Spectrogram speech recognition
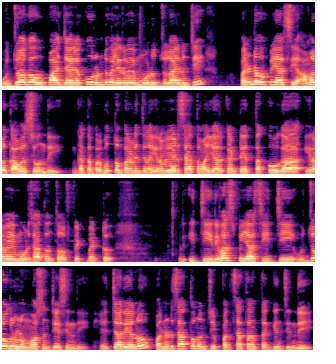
ఉద్యోగ ఉపాధ్యాయులకు రెండు వేల ఇరవై మూడు జులై నుంచి పన్నెండవ పిఆర్సీ అమలు కావాల్సి ఉంది. గత ప్రభుత్వం ప్రకటించిన ఇరవై ఏడు శాతం ఐఆర్ కంటే తక్కువగా ఇరవై మూడు శాతంతో ఫిట్మెంట్ ఇచ్చి రివర్స్ పిఆర్సీ ఇచ్చి ఉద్యోగులను మోసం చేసింది. హెచ్ఆర్ఏను పన్నెండు శాతం నుంచి పది శాతం తగ్గించింది.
